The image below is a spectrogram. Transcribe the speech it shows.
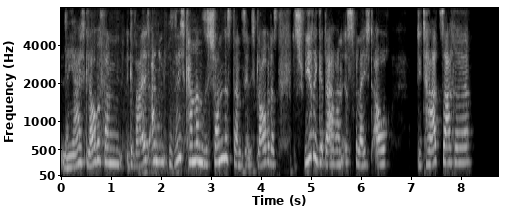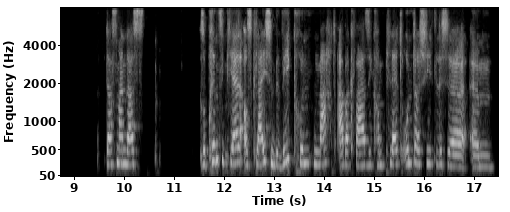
Naja, ich glaube, von Gewalt an und für sich kann man sich schon distanzieren. Ich glaube, dass das Schwierige daran ist vielleicht auch die Tatsache, dass man das so prinzipiell aus gleichen Beweggründen macht, aber quasi komplett unterschiedliche ähm,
